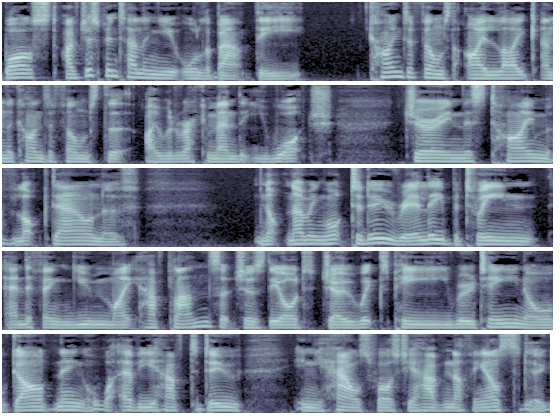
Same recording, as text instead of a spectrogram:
Whilst I've just been telling you all about the kinds of films that I like and the kinds of films that I would recommend that you watch during this time of lockdown, of not knowing what to do really between anything you might have planned, such as the odd Joe Wicks PE routine or gardening or whatever you have to do in your house whilst you have nothing else to do.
